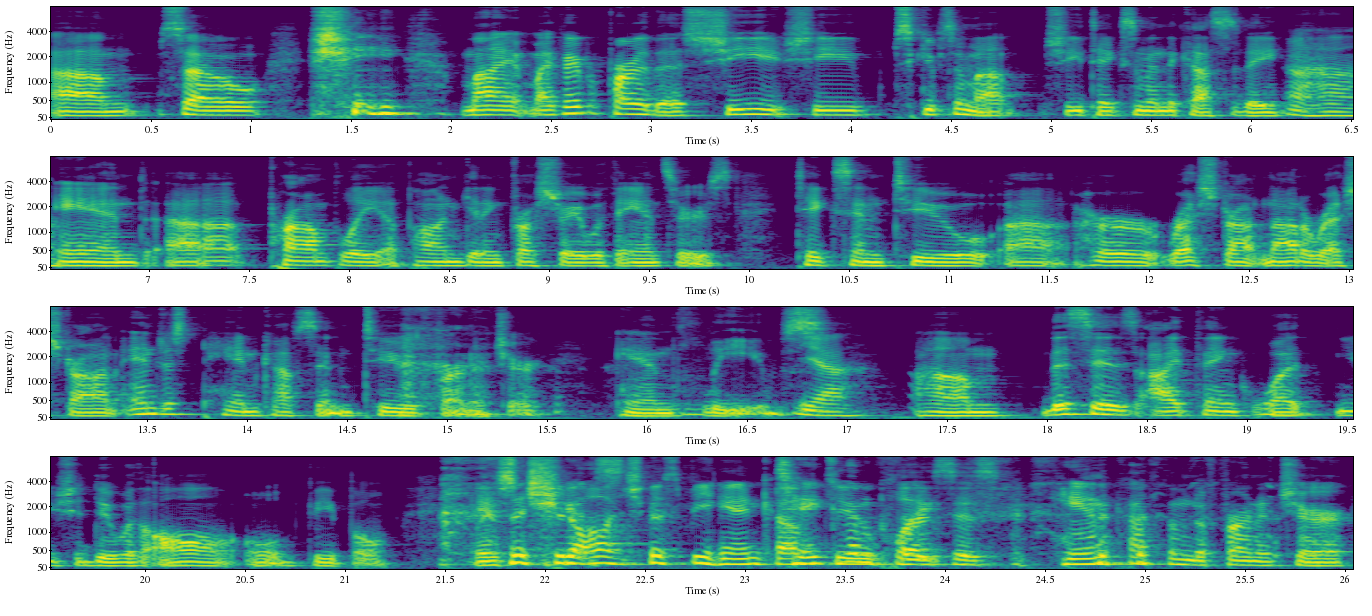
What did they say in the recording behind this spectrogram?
um, so she, my my favorite part of this, she she scoops him up, she takes him into custody, Uh-huh. and uh, promptly, upon getting frustrated with answers, takes him to uh, her restaurant, not a restaurant, and just handcuffs him to furniture and leaves. Yeah. Um, this is, I think, what you should do with all old people. Is They should all just be handcuffed take to them places, handcuff them to furniture,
